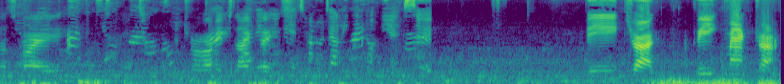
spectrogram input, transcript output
That's why the traffic is like There will be this. a tunnel, darling, but not yet. Soon. Truck.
